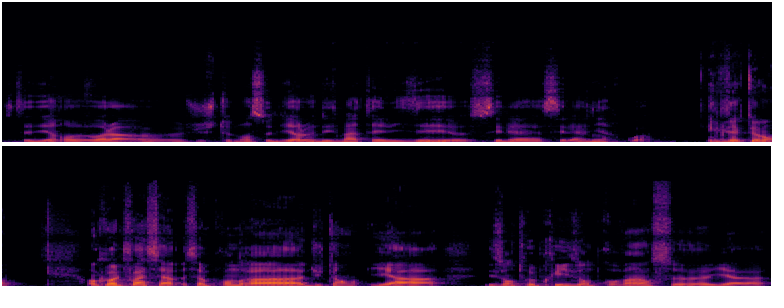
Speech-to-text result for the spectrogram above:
C'est-à-dire, euh, voilà, justement, se dire le dématérialisé, c'est l'avenir, quoi. Exactement. Encore une fois, ça, prendra du temps. Il y a des entreprises en province, euh, il y a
